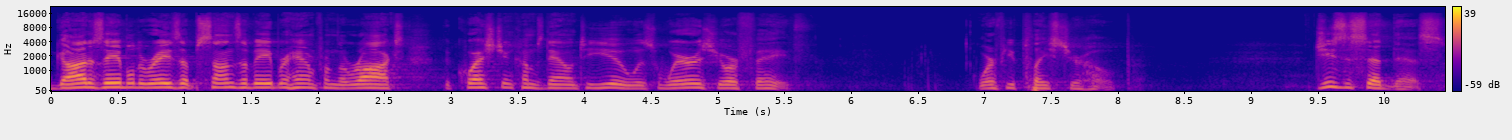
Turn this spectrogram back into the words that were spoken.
God is able to raise up sons of Abraham from the rocks. The question comes down to you is where is your faith? Where have you placed your hope? Jesus said this.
